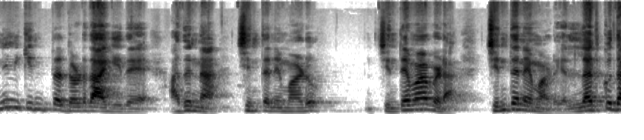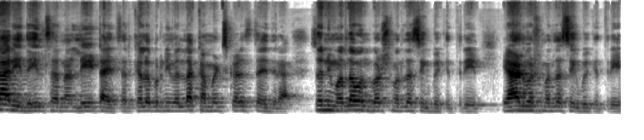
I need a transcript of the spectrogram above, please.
ನಿನಗಿಂತ ದೊಡ್ಡದಾಗಿದೆ. ಅದನ್ನು ಚಿಂತನೆ ಮಾಡು. ಚಿಂತೆ ಮಾಡಬೇಡ. ಚಿಂತನೆ ಮಾಡು. ಎಲ್ಲದಕ್ಕೂ ದಾರಿ ಇದೆ. ಇಲ್ಲ ಸರ್, ನಾನು ಲೇಟ್ ಆಯ್ತು ಸರ್. ಕೆಲವೊಬ್ರು ನೀವೆಲ್ಲ ಕಮೆಂಟ್ಸ್ ಕಳಿಸ್ತಾ ಇದ್ದೀರಾ? ಸೊ ನೀವು ಮೊದಲ ಒಂದು ವರ್ಷ ಮೊದಲ ಸಿಗ್ಬೇಕಿತ್ರಿ. ಎರಡು ವರ್ಷ ಮೊದಲ ಸಿಗ್ಬೇಕಿತ್ರಿ.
